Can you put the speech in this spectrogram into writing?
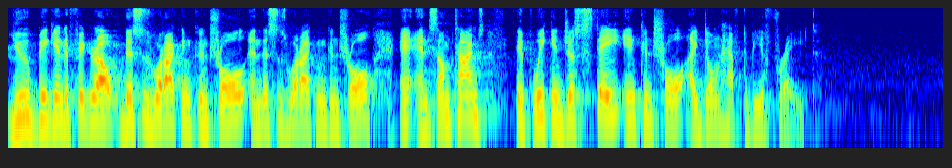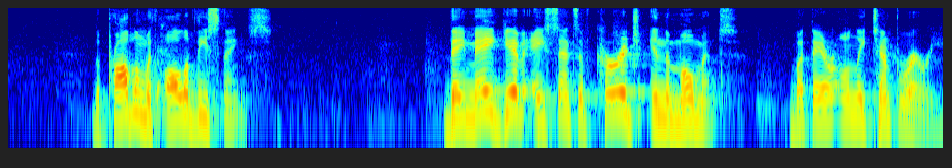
You begin to figure out this is what I can control and this is what I can control. And, and sometimes, if we can just stay in control, I don't have to be afraid. The problem with all of these things, they may give a sense of courage in the moment, but they are only temporary.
